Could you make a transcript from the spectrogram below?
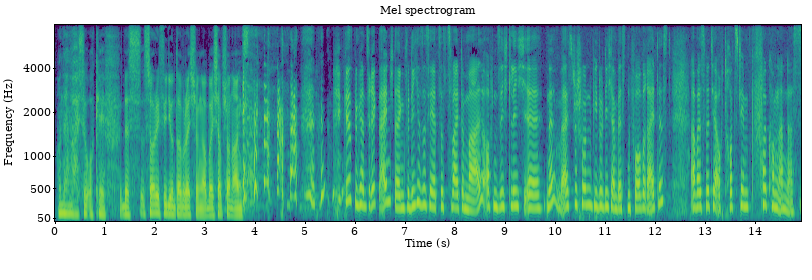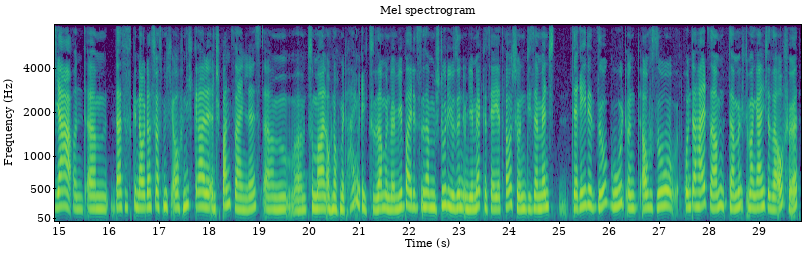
Und dann war ich so, okay, das, sorry für die Unterbrechung, aber ich habe schon Angst. Kirsten, du kannst direkt einsteigen. Für dich ist es ja jetzt das zweite Mal. Offensichtlich äh, ne, weißt du schon, wie du dich am besten vorbereitest. Aber es wird ja auch trotzdem vollkommen anders. Ja, und ähm, das ist genau das, was mich auch nicht gerade entspannt sein lässt. Ähm, ähm, zumal auch noch mit Heinrich zusammen. Und wenn wir beide zusammen im Studio sind, und ihr merkt das ja jetzt auch schon, dieser Mensch, der redet so gut und auch so unterhaltsam, da möchte man gar nicht, dass er aufhört.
